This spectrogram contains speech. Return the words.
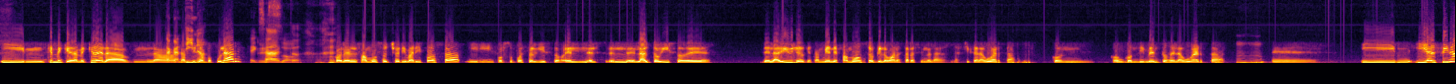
¿Y qué me queda? Me queda la, la La cantina. cantina popular Exacto. con el famoso chori mariposa y por supuesto el guiso, el, el, el- el alto guiso de, de la Biblia, que también es famoso, que lo van a estar haciendo la- las chicas de la huerta, con, con condimentos de la huerta. Eh, y, y al final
